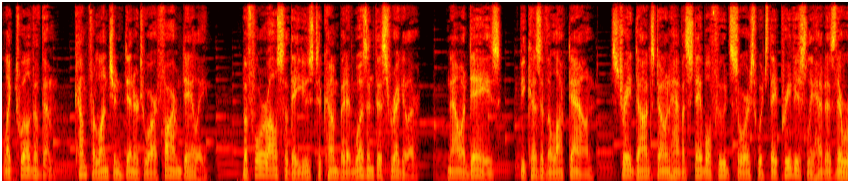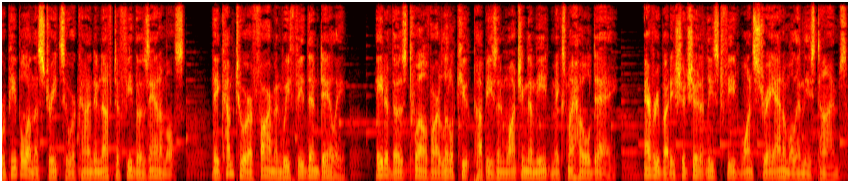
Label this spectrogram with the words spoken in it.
like 12 of them, come for lunch and dinner to our farm daily. Before also they used to come but it wasn't this regular. Nowadays, because of the lockdown, stray dogs don't have a stable food source which they previously had as there were people on the streets who were kind enough to feed those animals. They come to our farm and we feed them daily. Eight of those 12 are little cute puppies and watching them eat makes my whole day. Everybody should should at least feed one stray animal in these times.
